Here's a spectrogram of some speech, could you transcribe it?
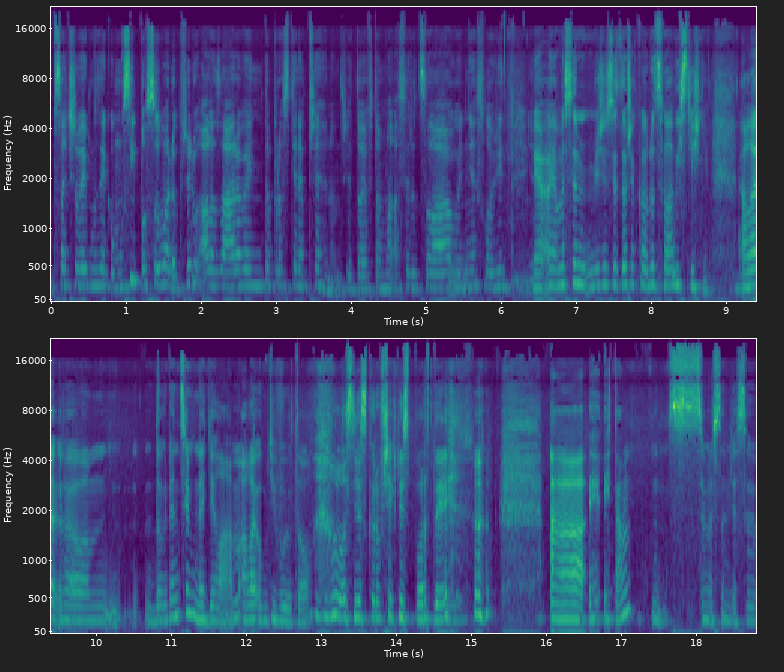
psa člověk musí, jako musí posouvat dopředu, ale zároveň to prostě nepřehnat, že to je v tomhle asi docela hodně složitý. Já, já myslím, že jsi to řekla docela výstižně, hmm. ale um, do Gdencim nedělám, ale obdivuju to, vlastně skoro všechny sporty. Hmm. a i, i tam si myslím, že se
